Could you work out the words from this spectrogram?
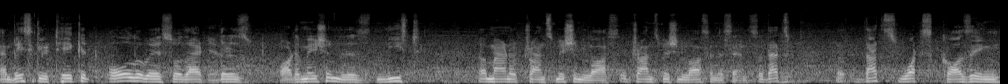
and basically take it all the way so that yeah. there is automation, there is least amount of transmission loss, transmission loss in a sense. So that's, mm-hmm. that's what's causing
